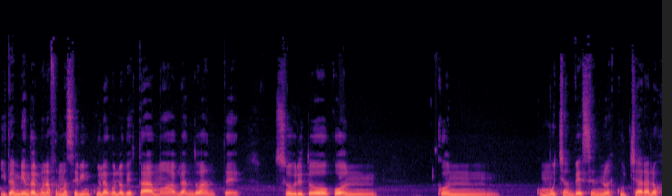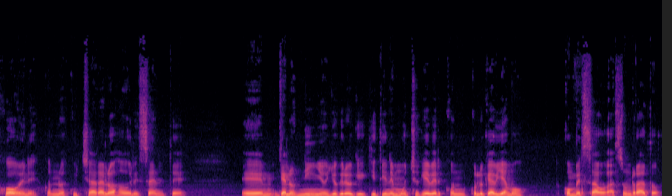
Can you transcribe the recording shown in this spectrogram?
y también de alguna forma se vincula con lo que estábamos hablando antes, sobre todo con, con, con muchas veces no escuchar a los jóvenes, con no escuchar a los adolescentes eh, y a los niños. Yo creo que, que tiene mucho que ver con, con, lo que habíamos conversado hace un rato.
